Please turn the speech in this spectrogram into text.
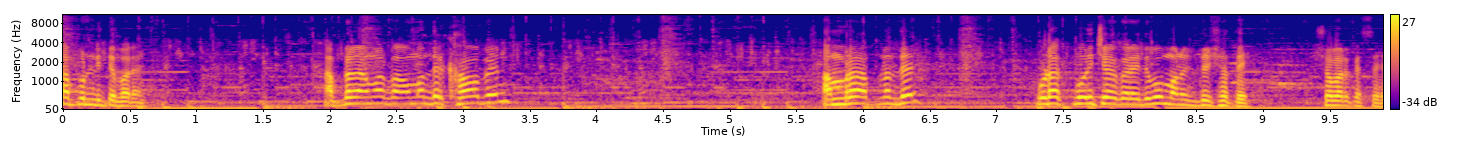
সাপোর্ট নিতে পারেন। আপনারা আমার বাবা মাদের খাওয়াবেন আমরা আপনাদের প্রোডাক্ট পরিচয় করাই দেবো মানুষদের সাথে সবার কাছে।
